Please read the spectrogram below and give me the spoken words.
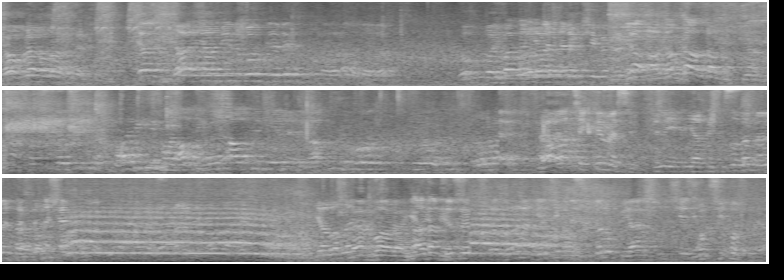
Ya bırak Allah'ını seversen. Ya yarın yarın birini sor bile ver. Yok gelen- size bir şey ver. Ya adam da azalmış ya. Allah çektirmesin. Şimdi yakışıklı olan Mehmet Başkan'a şerh Ya vallahi Ben bu ara Adam dedi. Valla gerçekten güzel oldu yani şimdi şey. Çok şık oldu ya.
